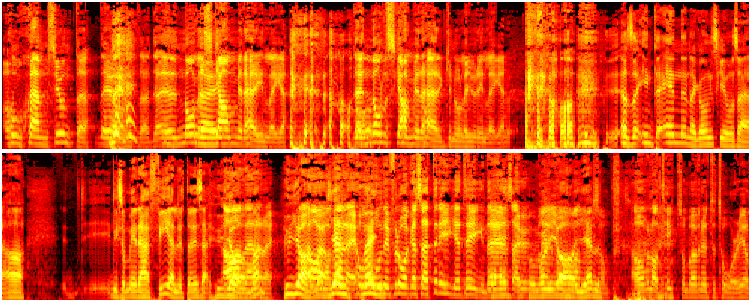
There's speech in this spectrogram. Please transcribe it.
Hon skäms ju inte, det gör hon inte Det är noll Nej. skam i det här inlägget Det är noll skam i det här knulla djur-inlägget Ja, alltså inte en enda gång skriver hon så här, ah, liksom är det här fel, utan det är så här, hur Ja, gör nej, man? nej, nej. Hur gör man? Hjälp nej. Hon, mig! Hon ifrågasätter ingenting, det är så här, hur, hon vad vill gör bara ha man hjälp. liksom? Ja hon vill ha tips, hon behöver en tutorial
